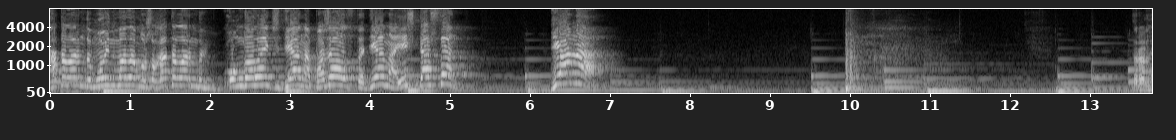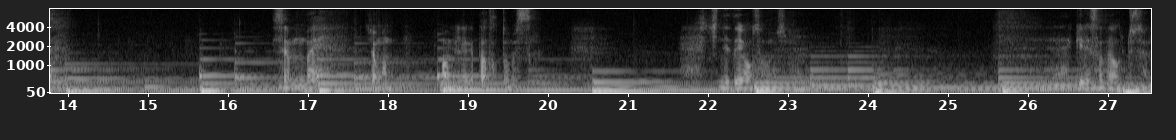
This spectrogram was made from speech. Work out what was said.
Каталарымды мойнума алам, ошо каталарымды оңдоп алайынчы, Диана, пожалуйста, Диана, эчташсаң. Диана! Эле. Сен мындай жаман мамилеге татыктуу эмессиң. Ичинде дей болсом өзүм. Келесадай алып жүрсөм.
